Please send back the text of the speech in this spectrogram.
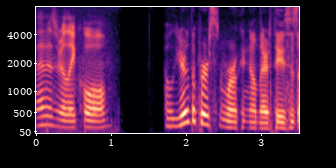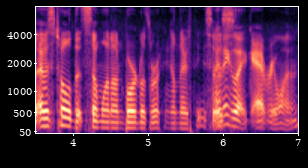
That is really cool. Oh, you're the person working on their thesis. I was told that someone on board was working on their thesis. I think like everyone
